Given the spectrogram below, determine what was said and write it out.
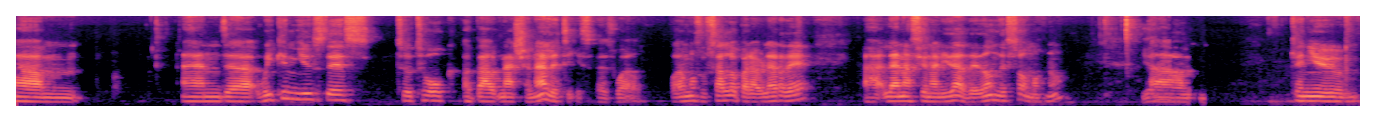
Um, and uh, we can use this to talk about nationalities as well. Podemos usarlo para hablar de uh, la nacionalidad, de dónde somos, ¿no? Yeah. Um, can you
